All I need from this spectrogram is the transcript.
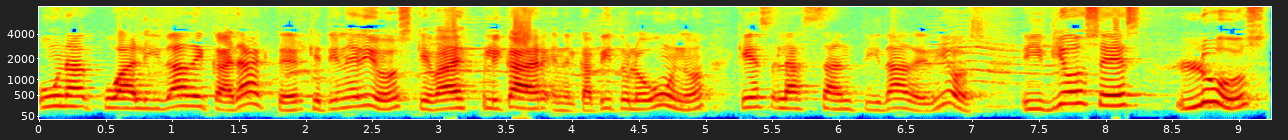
una cualidad de carácter que tiene Dios que va a explicar en el capítulo 1, que es la santidad de Dios. Y Dios es luz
